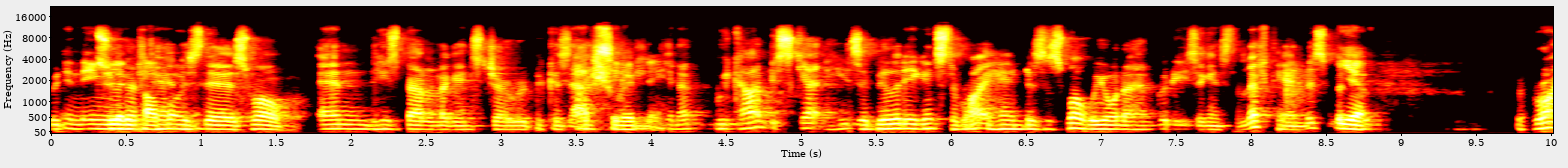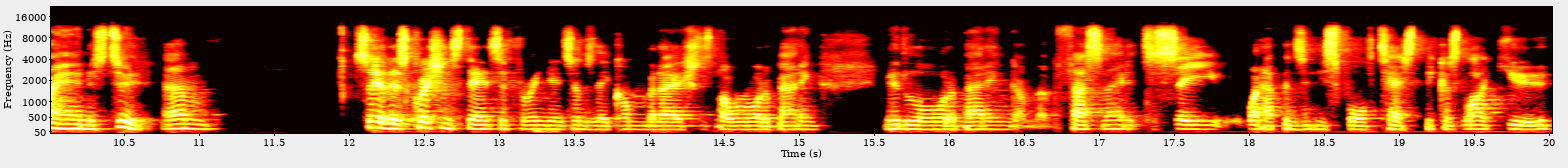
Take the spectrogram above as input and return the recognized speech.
With in two england top left-handers there as well, and his battle against Joe Root because Absolutely. Ashwin, you know, we can't discount his ability against the right-handers as well. We all know how good he is against the left-handers, but yeah the right-handers too. Um, so yeah, there's questions to answer for India in terms of their combinations, lower order batting, middle order batting. I'm fascinated to see what happens in this fourth test because, like you,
